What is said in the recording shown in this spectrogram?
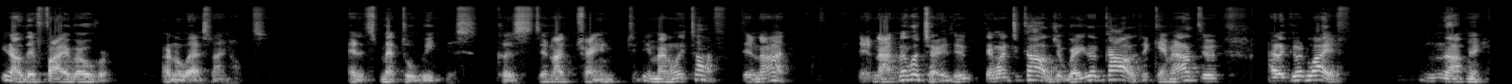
you know, they're five over on the last nine holes. And it's mental weakness because they're not trained to be mentally tough. They're not. They're not military. They, they went to college, a regular college. They came out to had a good life. Not me.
